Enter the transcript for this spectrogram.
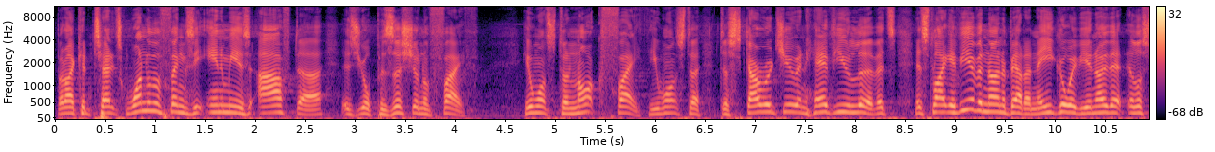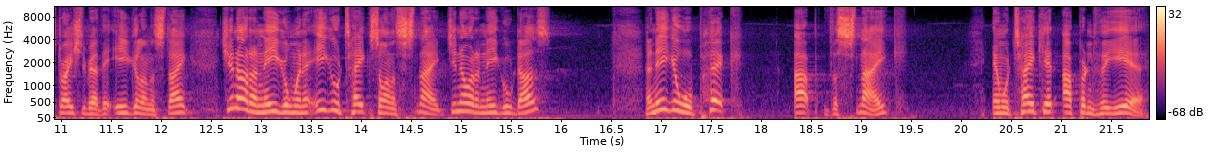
but I can tell it's one of the things the enemy is after is your position of faith. He wants to knock faith. He wants to discourage you and have you live. It's, it's like, have you ever known about an eagle? Have you know that illustration about the eagle and the snake? Do you know what an eagle, when an eagle takes on a snake, do you know what an eagle does? An eagle will pick up the snake and will take it up into the air.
